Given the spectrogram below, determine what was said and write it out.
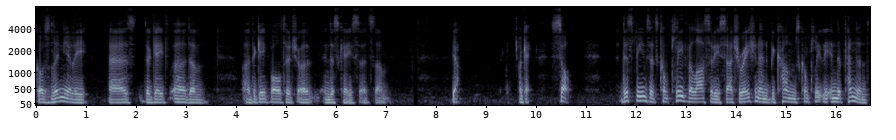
goes linearly as the gate uh, the uh, the gate voltage uh, in this case it's um, yeah. Okay. So this means it's complete velocity saturation and it becomes completely independent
